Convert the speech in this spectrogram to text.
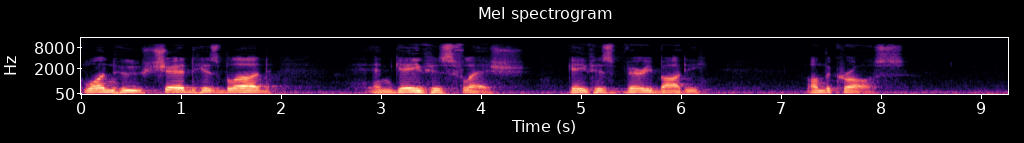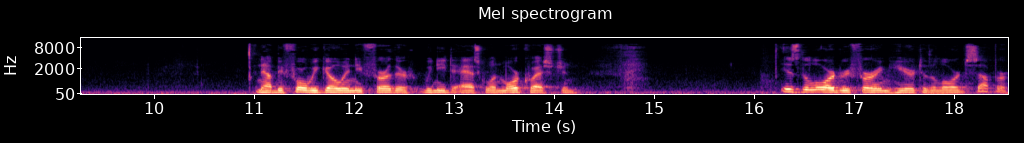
One who shed his blood and gave his flesh, gave his very body on the cross. Now, before we go any further, we need to ask one more question. Is the Lord referring here to the Lord's Supper?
